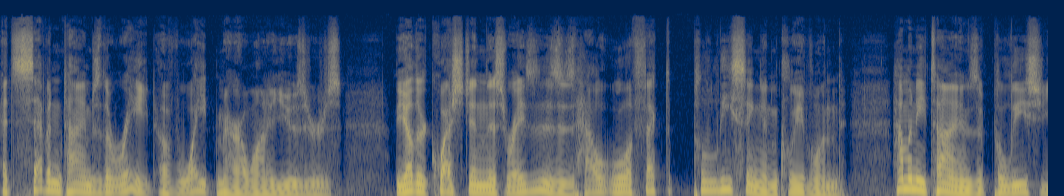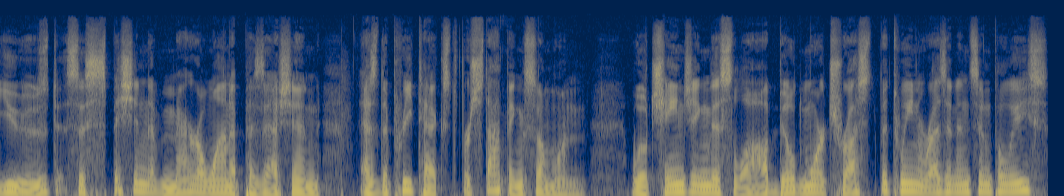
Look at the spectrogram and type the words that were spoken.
at seven times the rate of white marijuana users. The other question this raises is how it will affect policing in Cleveland. How many times have police used suspicion of marijuana possession as the pretext for stopping someone? Will changing this law build more trust between residents and police?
